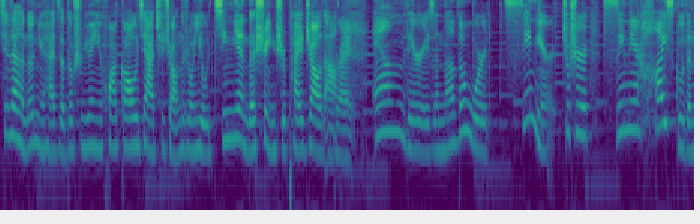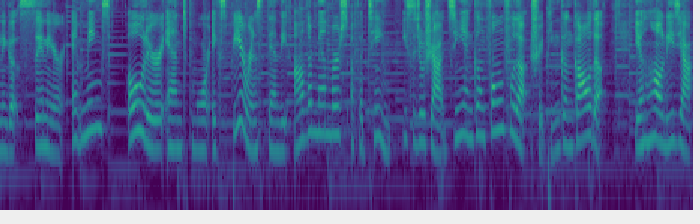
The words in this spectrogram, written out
现在很多女孩子都是愿意花高价去找那种有经验的摄影师拍照的啊。Right. And there is another word, senior，就是 senior high school 的那个 senior. It means older and more experienced than the other members of a team，意思就是啊，经验更丰富的，水平更高的，也很好理解啊。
